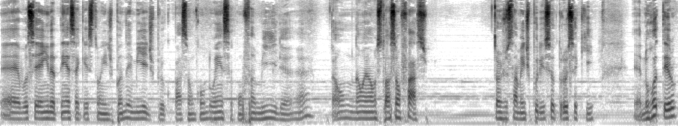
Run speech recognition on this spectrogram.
É, você ainda tem essa questão aí de pandemia, de preocupação com doença, com família, né? então não é uma situação fácil. Então, justamente por isso eu trouxe aqui é, no roteiro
